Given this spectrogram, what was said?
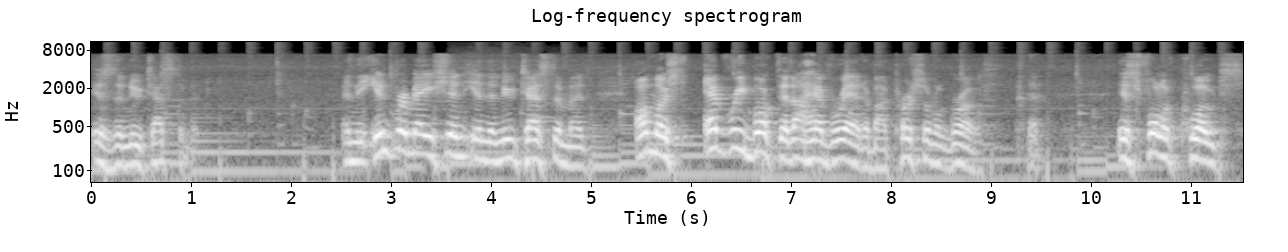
is the New Testament. And the information in the New Testament, almost every book that I have read about personal growth is full of quotes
